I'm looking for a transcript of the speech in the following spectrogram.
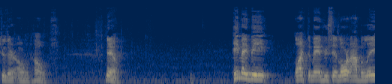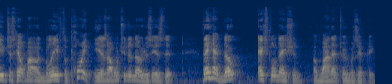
to their own homes. Now, he may be like the man who said, Lord, I believe, just help my unbelief. The point is, I want you to notice, is that they had no explanation of why that tomb was empty.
